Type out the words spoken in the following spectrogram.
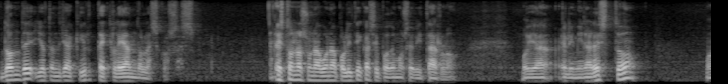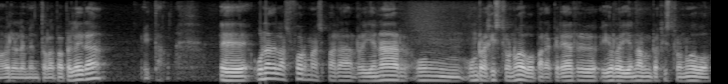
donde yo tendría que ir tecleando las cosas. Esto no es una buena política si podemos evitarlo. Voy a eliminar esto, mover el elemento a la papelera y tal. Eh, una de las formas para rellenar un, registro nuevo, para crear y rellenar un registro nuevo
